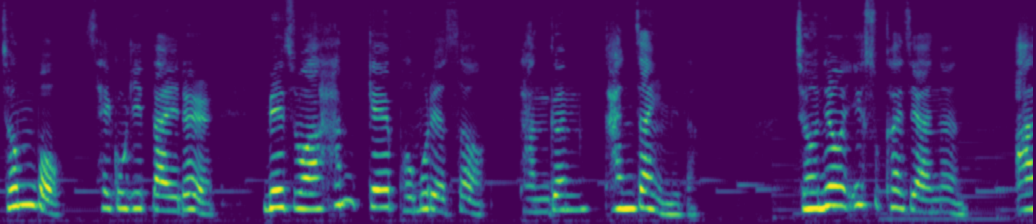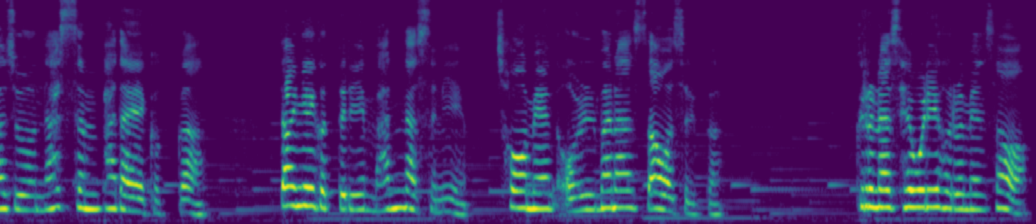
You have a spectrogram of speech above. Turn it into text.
전복, 쇠고기 따위를 메주와 함께 버무려서 담근 간장입니다. 전혀 익숙하지 않은 아주 낯선 바다의 것과 땅의 것들이 만났으니 처음엔 얼마나 싸웠을까. 그러나 세월이 흐르면서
